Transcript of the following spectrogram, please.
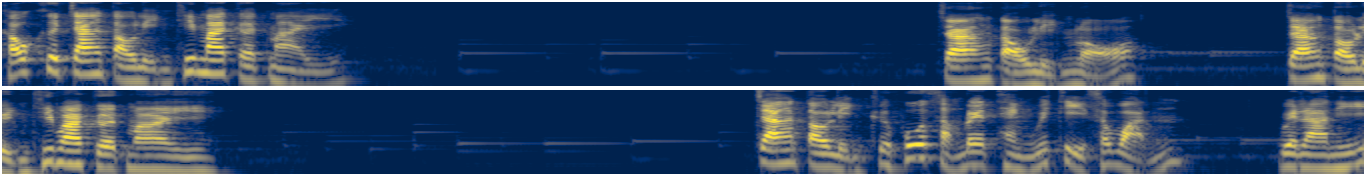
เขาคือจางเต่าหลิงที่มาเกิดใหม่ จางเต่าหลิงเหรอ จางเต่าหลิงที่มาเกิดใหม่ จางเต่าหลิงคือผู้สำเร็จแห่งวิถีสวรรค์ เวลานี้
